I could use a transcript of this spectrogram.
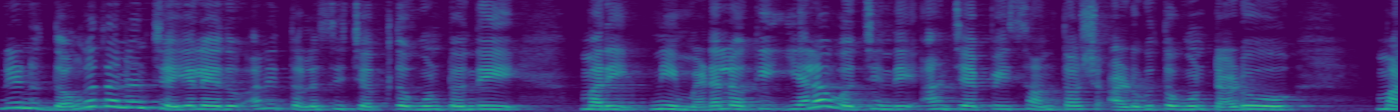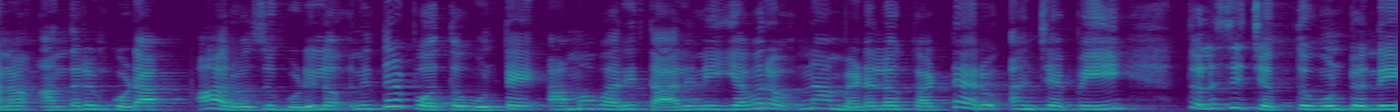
నేను దొంగతనం చేయలేదు అని తులసి చెప్తూ ఉంటుంది. మరి నీ మెడలోకి ఎలా వచ్చింది? అని చెప్పి సంతోష్ అడుగుతూ ఉంటాడు. మనం అందరం కూడా ఆ రోజు గుడిలో నిద్రపోతూ ఉంటే అమ్మవారి తాలిని ఎవరో నా మెడలో కట్టారు అని చెప్పి తులసి చెప్తూ ఉంటుంది.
